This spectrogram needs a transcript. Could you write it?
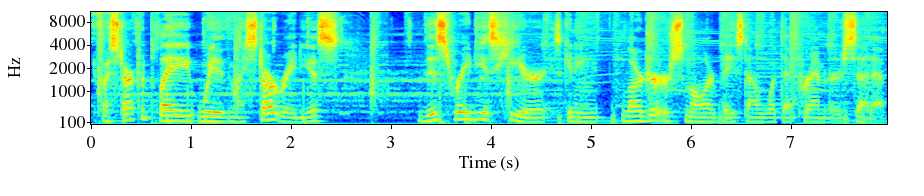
if I start to play with my start radius, this radius here is getting larger or smaller based on what that parameter is set at.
